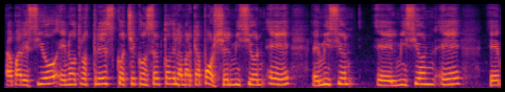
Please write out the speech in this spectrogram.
apareció en otros tres coches conceptos de la marca Porsche, el Mission E, el Mission, el Mission E eh,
